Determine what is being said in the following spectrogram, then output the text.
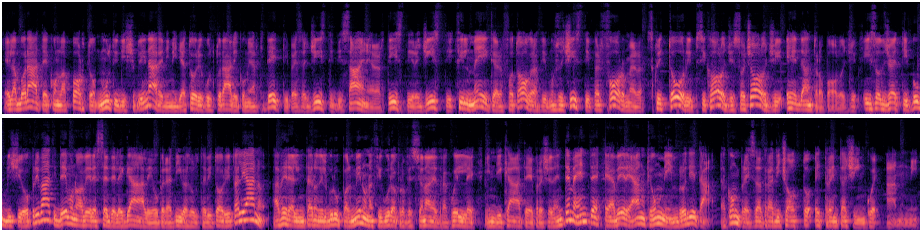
elaborate con l'apporto multidisciplinare di mediatori culturali come architetti, paesaggisti, designer, artisti, registi, filmmaker, fotografi, musicisti, performer, scrittori, psicologi, sociologi ed antropologi. I soggetti pubblici o privati devono avere sede legale e operativa sul territorio italiano, avere all'interno del gruppo almeno una figura professionale tra quelle indicate precedentemente e avere anche un membro di età compresa tra 18 e 35 anni.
